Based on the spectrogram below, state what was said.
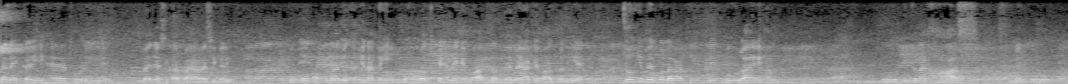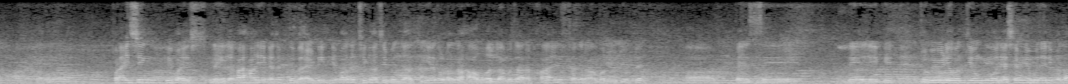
मैंने करी है थोड़ी, मैं जैसी कर पाया वैसी करी। तो अपना जो कहीं ना कहीं बहुत कहने के बाद, नब्बे में आके बात बनी है, जो कि मेरे को लगा कि इतने दूर आए हम तो इतना ख़ास मेरे को प्राइसिंग की वाइज नहीं लगा। हाँ ये कह सकते हैं वैरायटी इनके पास अच्छी खासी मिल जाती है, थोड़ा सा हाउ हल्ला मचा रखा है इंस्टाग्राम और यूट्यूब पे। पैसे दे लेके जो भी वीडियो बनती होंगी, वो जैसे भी है, मुझे नहीं पता।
